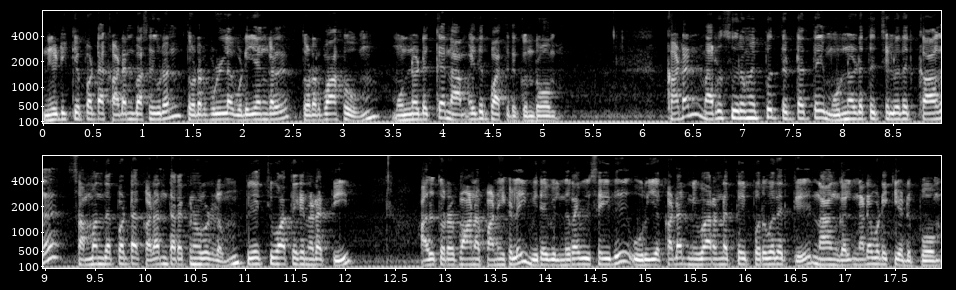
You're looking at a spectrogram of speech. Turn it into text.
நீடிக்கப்பட்ட கடன் வசதியுடன் தொடர்புள்ள விடயங்கள் தொடர்பாகவும் முன்னெடுக்க நாம் எதிர்பார்த்திருக்கின்றோம். கடன் மறுசீரமைப்பு திட்டத்தை முன்னெடுத்துச் செல்வதற்காக சம்பந்தப்பட்ட கடன் தரப்பினர்களிடம் பேச்சுவார்த்தைகள் நடத்தி அது தொடர்பான பணிகளை விரைவில் நிறைவு செய்து உரிய கடன் நிவாரணத்தை பெறுவதற்கு நாங்கள் நடவடிக்கை எடுப்போம்.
